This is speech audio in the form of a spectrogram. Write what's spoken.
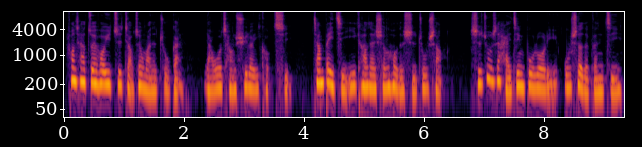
放下最后一只矫正完的竹竿，亚沃长吁了一口气，将背脊依靠在身后的石柱上。石柱是海禁部落里屋舍的根基，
